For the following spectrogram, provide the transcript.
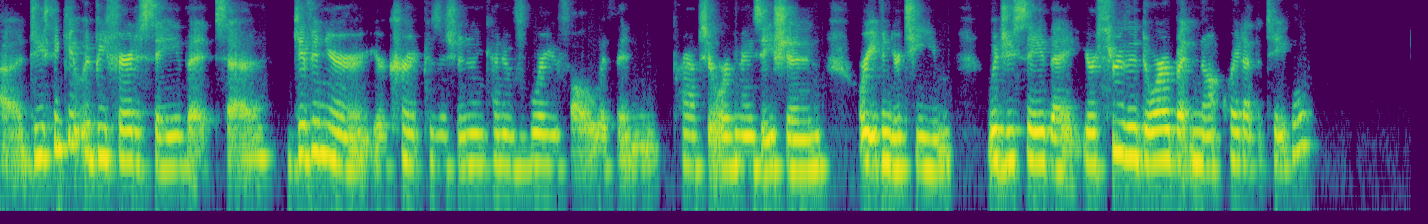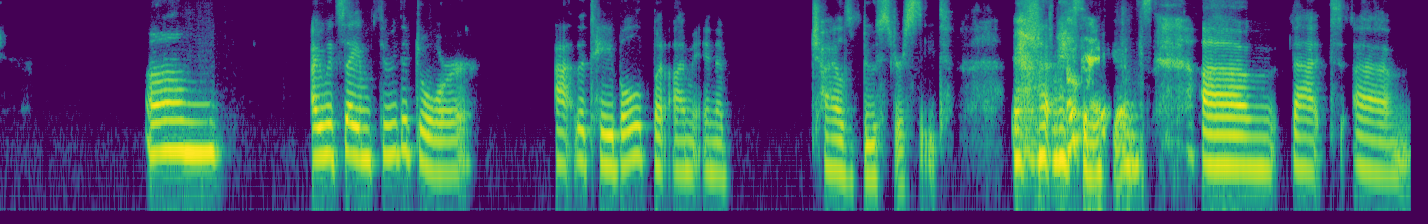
uh, do you think it would be fair to say that uh, given your your current position and kind of where you fall within perhaps your organization or even your team would you say that you're through the door but not quite at the table um i would say i'm through the door at the table but i'm in a child's booster seat if that makes okay. any sense um, that um,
